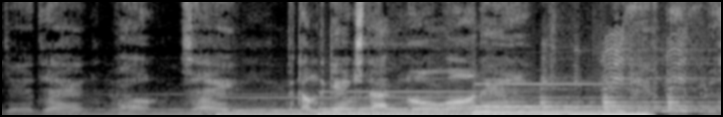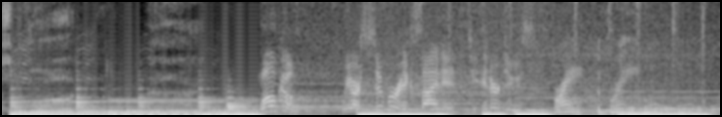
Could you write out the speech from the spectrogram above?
JJ, wel, zij, er kan de gangsta, no one, hey. plus One. Welcome! We are super excited to introduce Brain. The brain.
